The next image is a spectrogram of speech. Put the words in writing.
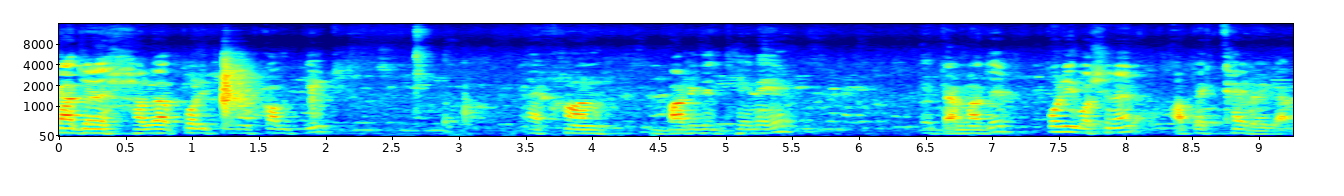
গাজরের হালুয়া পরিপূর্ণ কমপ্লিট এখন বাড়িতে ঢেলে এটা আমাদের পরিবেশনের অপেক্ষায় রইলাম।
